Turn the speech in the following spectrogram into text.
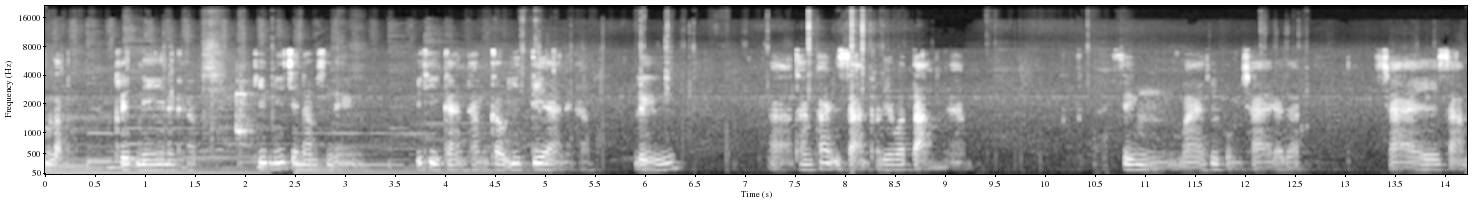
สำหรับคลิปนี้นะครับ คลิปนี้จะนำเสนอวิธีการทำเก้าอี้เตี้ยนะครับ หรืออทางภาคอีสานเขาเรียกว่าต่ำนะครับ ซึ่งไม้ที่ผมใช้ก็จะใช้สาม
